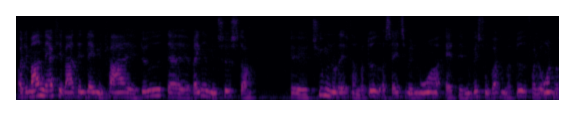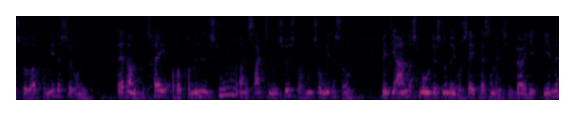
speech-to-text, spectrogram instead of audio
Og det meget mærkelige var, at den dag min far øh, døde, der øh, ringede min søster øh, 20 minutter efter han var død, og sagde til min mor, at øh, nu vidste hun godt, at han var død, for Lauren var stået op for middagssøvnen. Datteren på tre og var kommet ned i stuen og havde sagt til min søster, hun så middagssøvn. Men de andre små, det er sådan noget med i USA, passer man sine børn hjemme,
